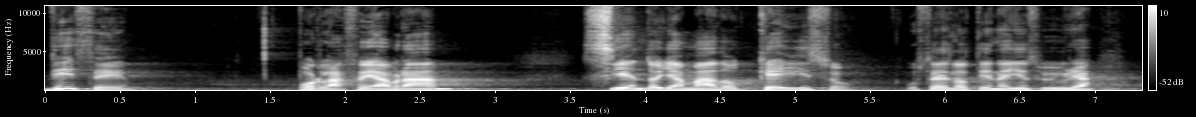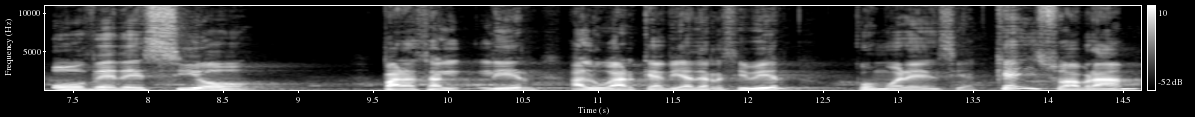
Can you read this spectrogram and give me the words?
dice, por la fe Abraham, siendo llamado, ¿qué hizo? Ustedes lo tienen ahí en su Biblia, obedeció para salir al lugar que había de recibir como herencia. ¿Qué hizo Abraham?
